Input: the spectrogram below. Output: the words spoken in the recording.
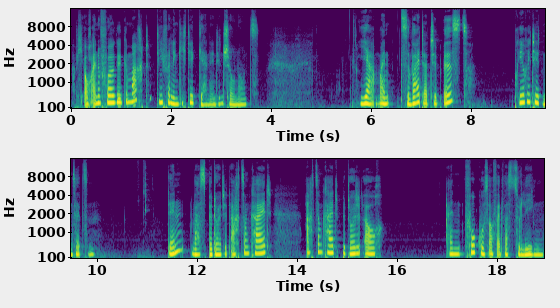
habe ich auch eine Folge gemacht, die verlinke ich dir gerne in den Show Notes. Ja, mein zweiter Tipp ist Prioritäten setzen. Denn was bedeutet Achtsamkeit? Achtsamkeit bedeutet auch, einen Fokus auf etwas zu legen.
